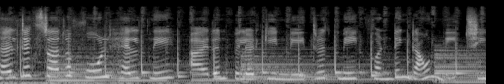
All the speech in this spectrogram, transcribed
हेल्थ स्टार्टअप फोल्ड हेल्थ ने आयरन पिलर के नेतृत्व में एक फंडिंग राउंड में छह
